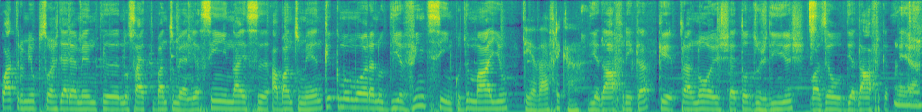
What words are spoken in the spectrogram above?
4 mil pessoas diariamente no site Bantuman. E assim nasce a Bantuman, que comemora no dia 25 de maio Dia da África. Dia da África, que para nós é todos os dias, mas é o Dia da África Yeah.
